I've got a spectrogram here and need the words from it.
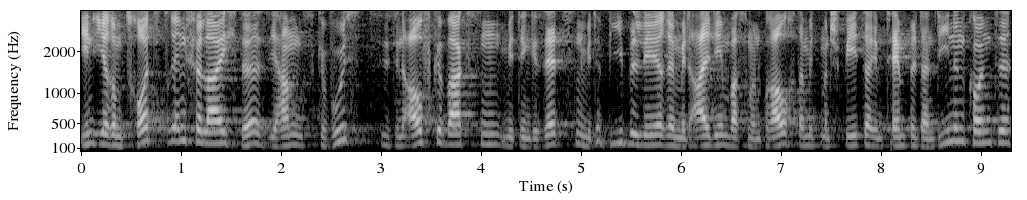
in ihrem Trotz drin vielleicht. Sie haben es gewusst, sie sind aufgewachsen mit den Gesetzen, mit der Bibellehre, mit all dem, was man braucht, damit man später im Tempel dann dienen konnte.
